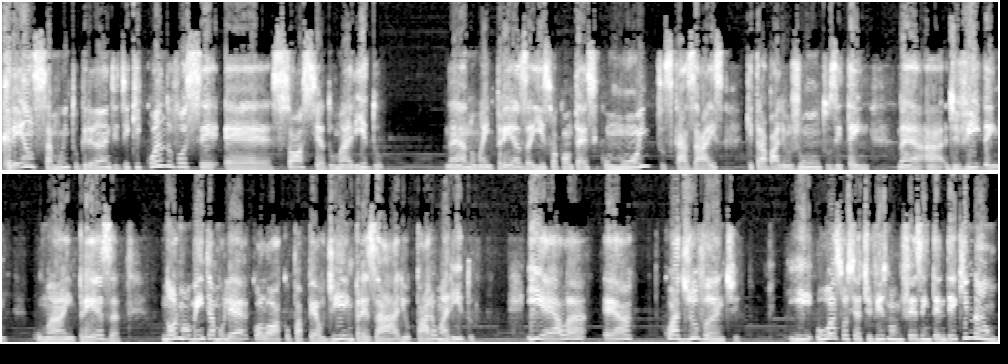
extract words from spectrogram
crença muito grande de que quando você é sócia do marido, né, numa empresa, e isso acontece com muitos casais que trabalham juntos e têm, né, a, dividem uma empresa, normalmente a mulher coloca o papel de empresário para o marido e ela é a coadjuvante. E o associativismo me fez entender que não,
